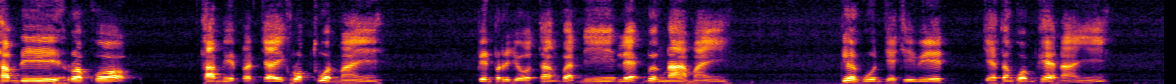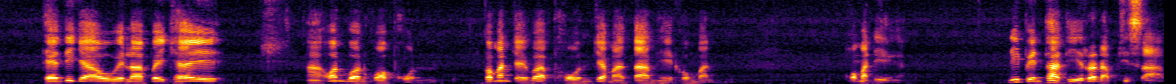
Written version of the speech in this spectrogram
ทำดีรอบคอบทำเหตุปัจจัยครบถ้วนไหม เป็นประโยชน์ทั้งบัดนี้และเบื้องหน้าไหม เกื้อกูลแก่ชีวิต แก่สังคมแค่ไหน แทนที่จะเอาเวลาไปใช้อ้อนวอนขอผล ก็มั่นใจว่าผลจะมาตามเหตุของมัน ของมันเองอะนี่เป็นท่าทีระดับที่สาม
